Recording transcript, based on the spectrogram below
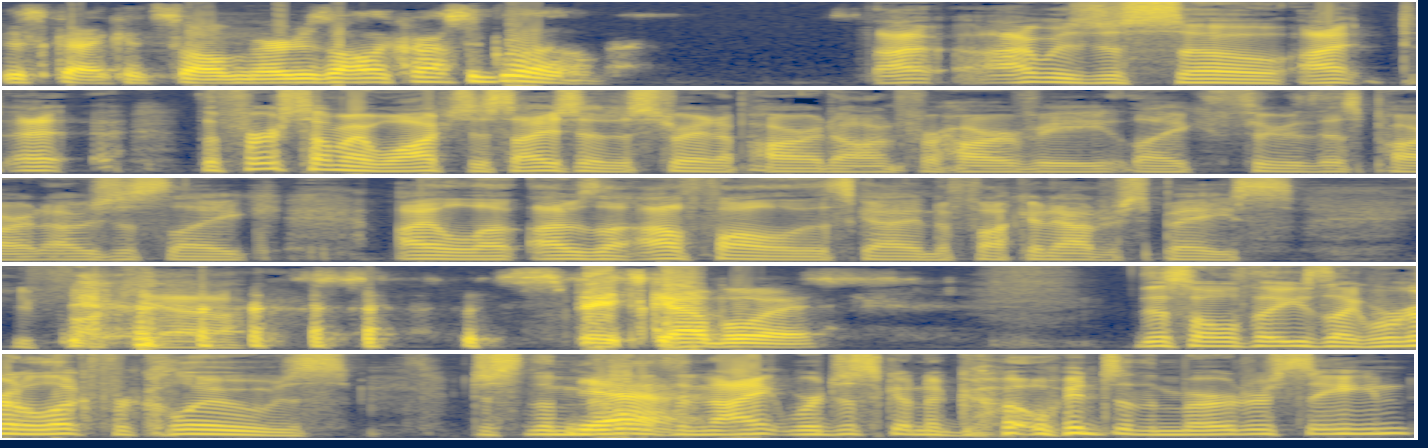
this guy could solve murders all across the globe. I I was just so I, I the first time I watched this, I just had a straight up hard on for Harvey. Like through this part, I was just like, I love. I was like, I'll follow this guy into fucking outer space. You fuck yeah. Space cowboy. this whole thing, he's like, we're gonna look for clues. Just in the middle Yeah. of the night, we're just gonna go into the murder scene,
